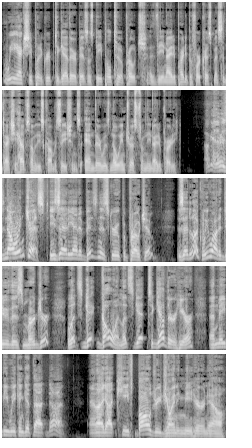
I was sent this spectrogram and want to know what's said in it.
We actually put a group together, of business people, to approach the United Party before Christmas and to actually have some of these conversations. And there was no interest from the United Party. Okay, there was no interest. He said he had a business group approach him. He said, look, we want to do this merger. Let's get going. Let's get together here and maybe we can get that done. And I got Keith Baldrey joining me here now.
